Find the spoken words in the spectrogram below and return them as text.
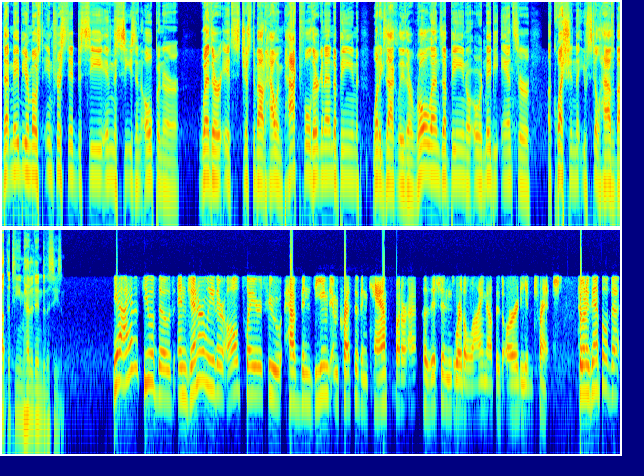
that maybe you're most interested to see in the season opener? Whether it's just about how impactful they're going to end up being, what exactly their role ends up being, or, or maybe answer a question that you still have about the team headed into the season. Yeah, I have a few of those, and generally they're all players who have been deemed impressive in camp, but are at positions where the lineup is already entrenched. So an example of that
